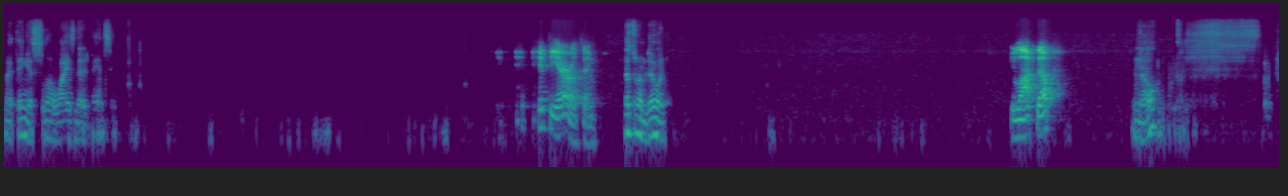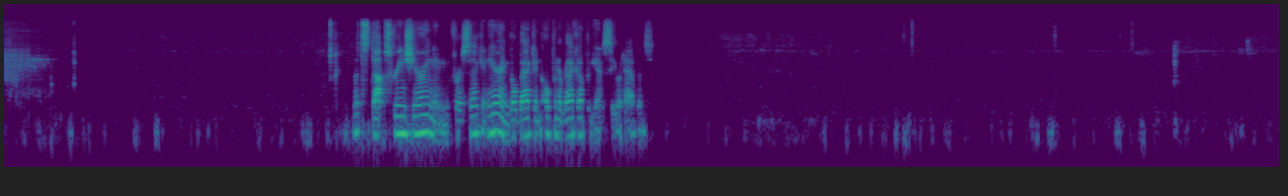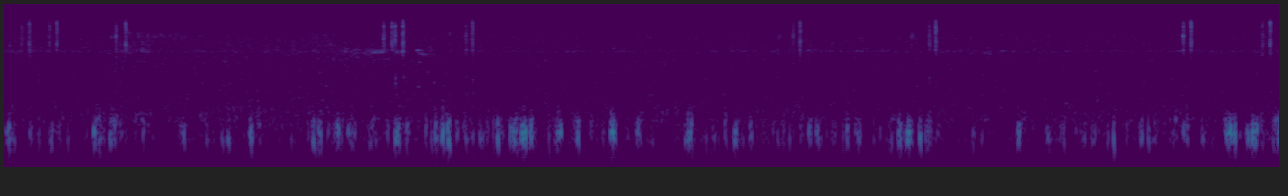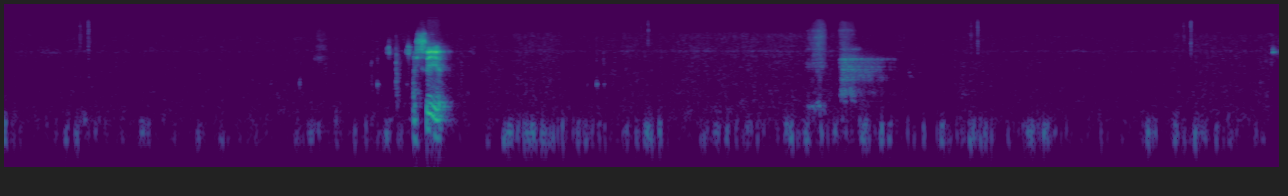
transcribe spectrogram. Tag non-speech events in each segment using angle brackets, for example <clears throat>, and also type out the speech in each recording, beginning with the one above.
My thing is slow. Why isn't it advancing? Hit the arrow thing. That's what I'm doing. You locked up? No. Let's stop screen sharing and for a second here and go back and open her back up again, see what happens. I see it.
